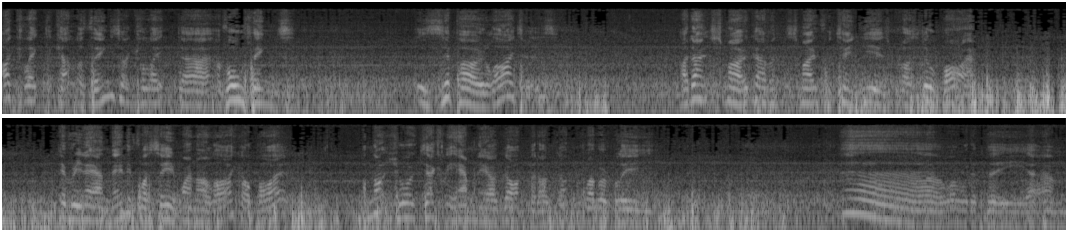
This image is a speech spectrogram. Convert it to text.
I collect a couple of things. I collect, uh, of all things, Zippo lighters, I don't smoke. I haven't smoked for 10 years, but I still buy them. Every now and then, if I see one I like, I'll buy it. I'm not sure exactly how many I've got, but I've got probably, uh, what would it be, um,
